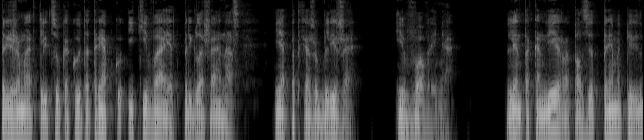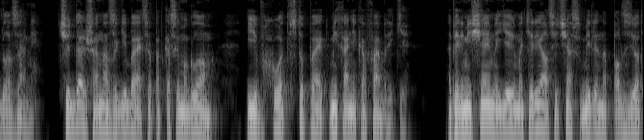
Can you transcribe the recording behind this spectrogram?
прижимает к лицу какую-то тряпку и кивает, приглашая нас. Я подхожу ближе и вовремя. Лента конвейера ползет прямо перед глазами. Чуть дальше она загибается под косым углом, и в ход вступает механика фабрики. А перемещаемый ею материал сейчас медленно ползет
